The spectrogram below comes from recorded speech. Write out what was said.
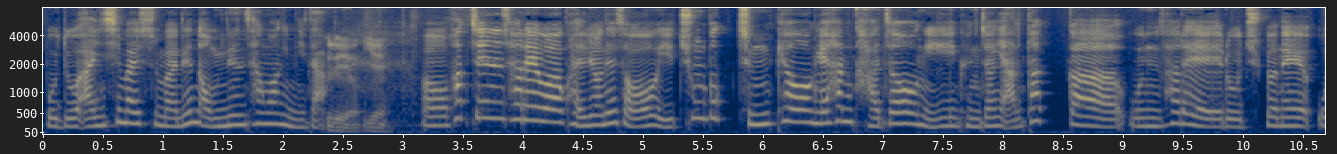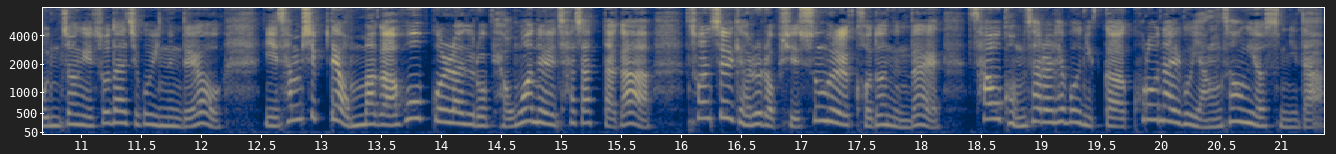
모두 안심할 수만은 없는 상황입니다. 그래요. 예. 어, 확진 사례와 관련해서 이 충북 증평의 한 가정이 굉장히 안타까운 사례로 주변에 온정이 쏟아지고 있는데요. 이 30대 엄마가 호흡곤란으로 병원을 찾았다가 손쓸 겨를 없이 숨을 거뒀는데 사후 검사를 해보니까 코로나19 양성이었습니다.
